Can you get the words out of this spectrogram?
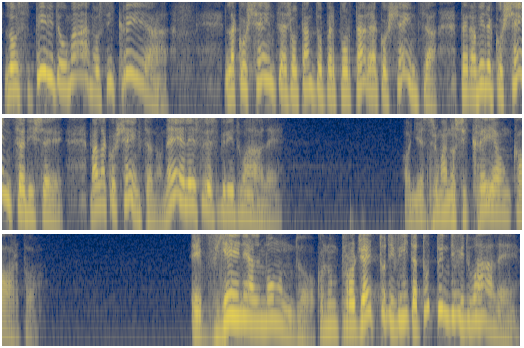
lo spirito umano si crea. La coscienza è soltanto per portare a coscienza, per avere coscienza di sé, ma la coscienza non è l'essere spirituale. Ogni essere umano si crea un corpo e viene al mondo con un progetto di vita tutto individuale.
